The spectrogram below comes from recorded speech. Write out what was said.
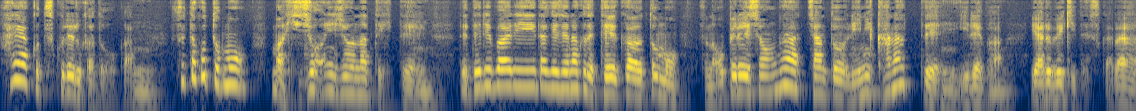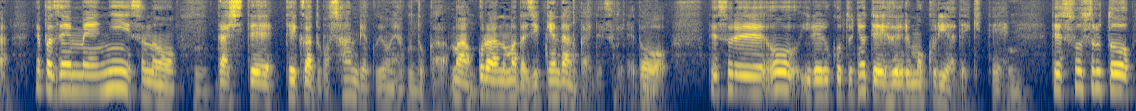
早く作れるかどうか、うん、そういったことも、まあ、非常に重要になってきて、うん、で、デリバリーだけじゃなくてテイクアウトも、そのオペレーションがちゃんと理にかなっていればやるべきですから、やっぱ前面にその出して、テイクアウトも300、400とか、まあ、これはあのまだ実験段階ですけれど、で、それを入れることによって FL もクリアできて、で、そうすると、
